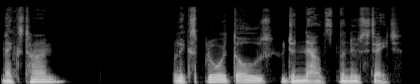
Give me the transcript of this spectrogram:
Next time, we'll explore those who denounced the new state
